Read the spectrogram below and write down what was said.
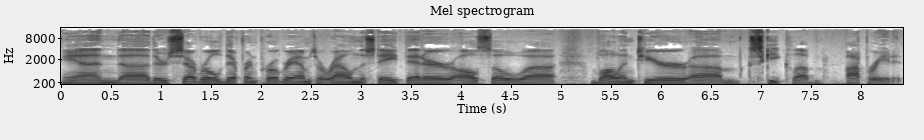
And uh, there's several different programs around the state that are also volunteer um, ski club operated.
